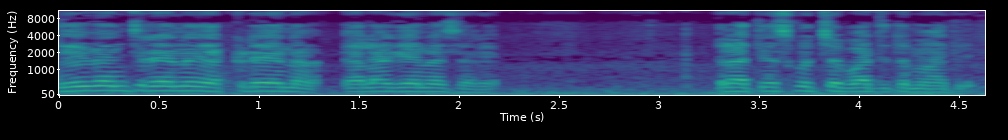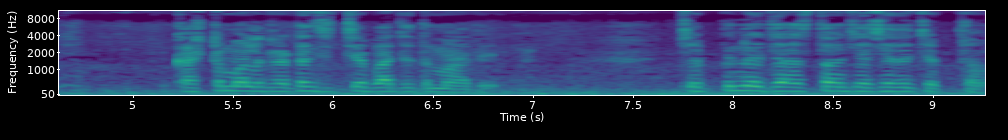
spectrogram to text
ఏ వెంచర్ అయినా ఎక్కడైనా ఎలాగైనా సరే ఇలా తీసుకొచ్చే బాధ్యత మాది. కస్టమర్లకు రిటర్న్స్ ఇచ్చే బాధ్యత మాది. చెప్పిందే చేస్తాం చేసేదే చెప్తాం.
